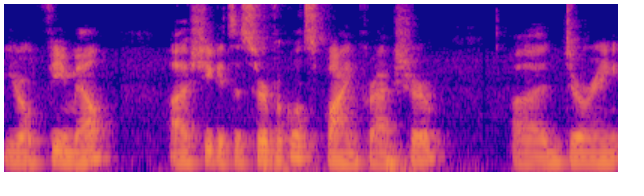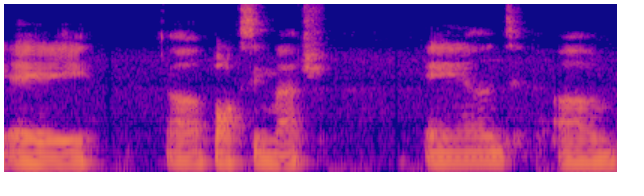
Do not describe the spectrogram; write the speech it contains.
year old female. Uh, she gets a cervical spine fracture uh, during a uh, boxing match, and um,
